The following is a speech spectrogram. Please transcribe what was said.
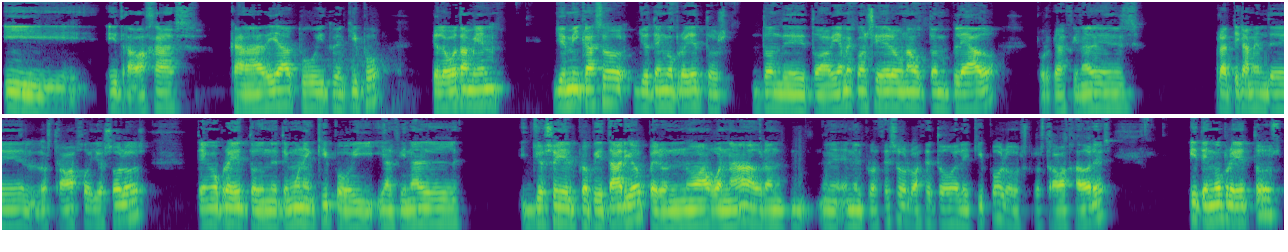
y, y trabajas cada día tú y tu equipo, que luego también, yo en mi caso, yo tengo proyectos donde todavía me considero un autoempleado, porque al final es prácticamente los trabajo yo solos. Tengo proyectos donde tengo un equipo y, al final yo soy el propietario, pero no hago nada durante en el proceso, lo hace todo el equipo, los, los trabajadores. Y tengo proyectos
